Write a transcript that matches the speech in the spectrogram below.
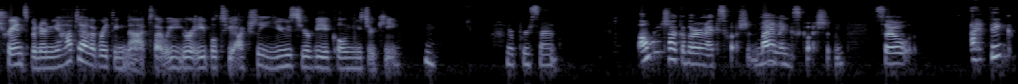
transmitter, and you have to have everything matched. That way, you're able to actually use your vehicle and use your key. Hmm. Hundred percent. I want to talk about our next question. My mm-hmm. next question. So I think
